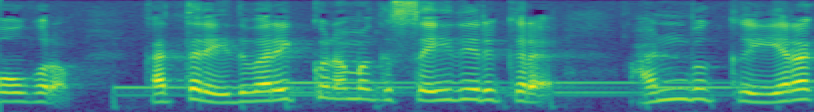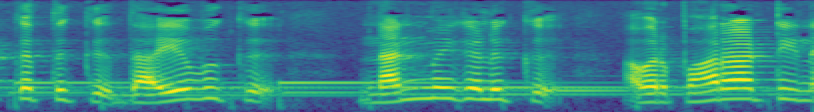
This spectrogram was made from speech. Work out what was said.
போகிறோம்? கத்தர் இதுவரைக்கும் நமக்கு செய்திருக்கிற அன்புக்கு இரக்கத்துக்கு தயவுக்கு நன்மைகளுக்கு அவர் பாராட்டின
